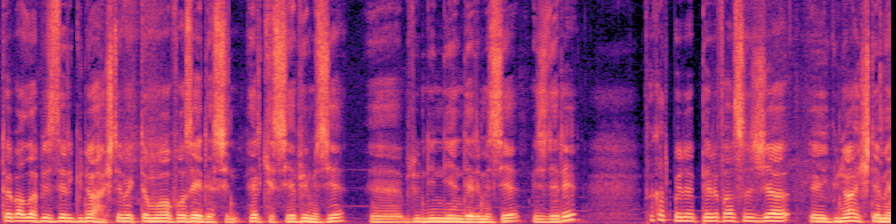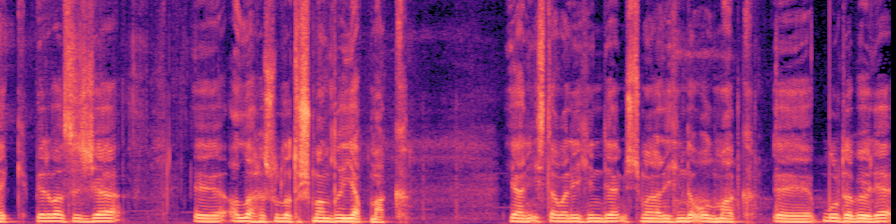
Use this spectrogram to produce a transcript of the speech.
tabi Allah bizleri günah işlemekten muhafaza edesin. Herkesi, hepimizi, e, bütün dinleyenlerimizi, bizleri. Fakat böyle perifasızca e, günah işlemek, perifasızca e, Allah Resulullah düşmanlığı yapmak, yani İslam aleyhinde, Müslüman aleyhinde olmak, e, burada böyle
